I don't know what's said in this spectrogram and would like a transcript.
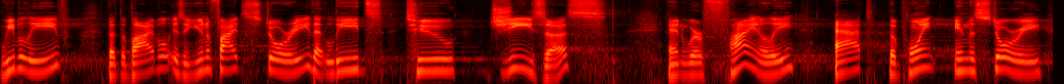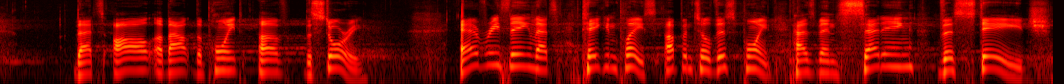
We believe that the Bible is a unified story that leads to Jesus, and we're finally at the point in the story that's all about the point of the story. Everything that's taken place up until this point has been setting the stage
